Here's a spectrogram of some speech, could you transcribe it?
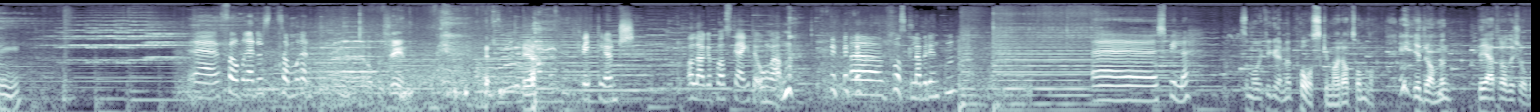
Mm. Eh, forberedelsen til sommeren. Appelsin. Kvikk Lunsj. Og lage påskeegg til ungene. eh, påskelabyrinten. Eh, spille. Så må vi ikke glemme påskemaraton da, i Drammen. Det er tradisjon.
